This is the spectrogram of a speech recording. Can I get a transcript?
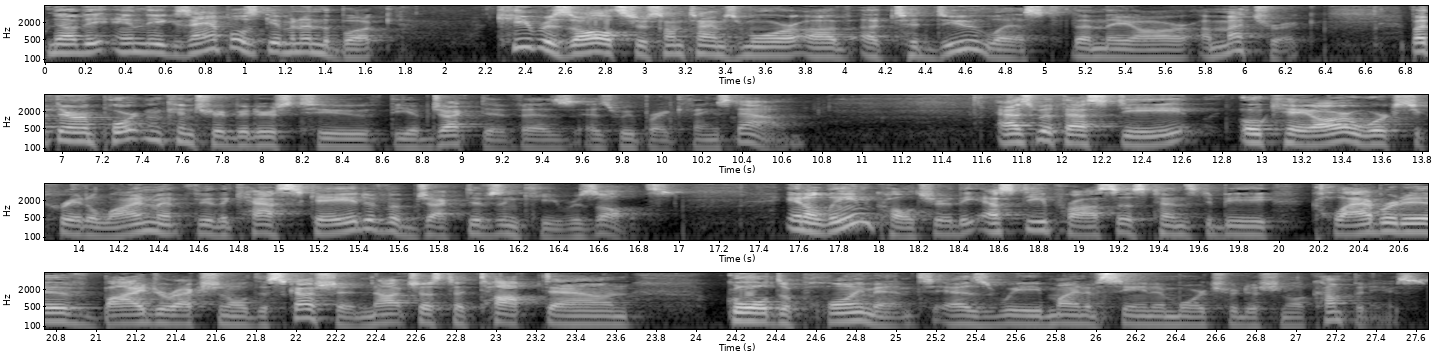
Now, the, in the examples given in the book, key results are sometimes more of a to do list than they are a metric but they're important contributors to the objective as, as we break things down. As with SD, OKR works to create alignment through the cascade of objectives and key results. In a lean culture, the SD process tends to be collaborative, bidirectional discussion, not just a top down goal deployment as we might have seen in more traditional companies.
